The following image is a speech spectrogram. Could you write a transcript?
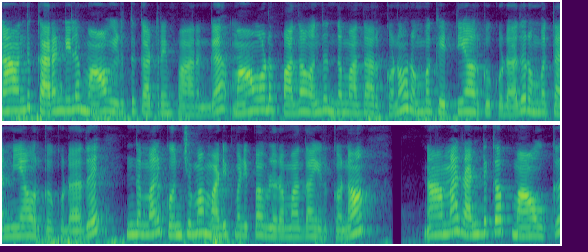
நான் வந்து கரண்டியில் மாவு எடுத்து காட்டுறேன் பாருங்கள் மாவோட பதம் வந்து இந்த மாதிரி தான் இருக்கணும். ரொம்ப கெட்டியாக இருக்கக்கூடாது ரொம்ப தண்ணியாகவும் இருக்கக்கூடாது. இந்த மாதிரி கொஞ்சமாக மடிப்பு மடிப்பாக விழுற மாதிரி தான் இருக்கணும். நாம் ரெண்டு கப் மாவுக்கு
